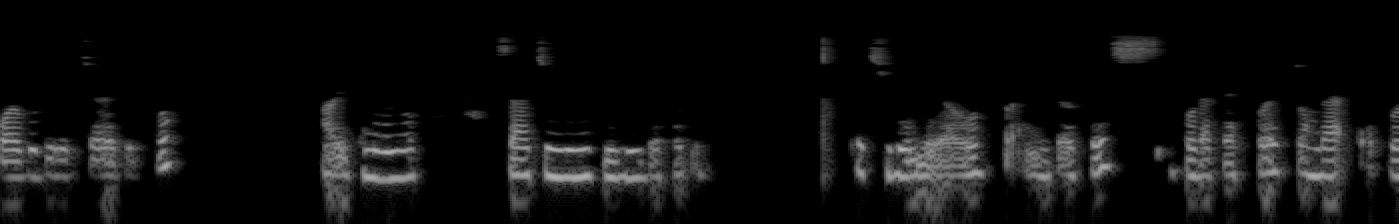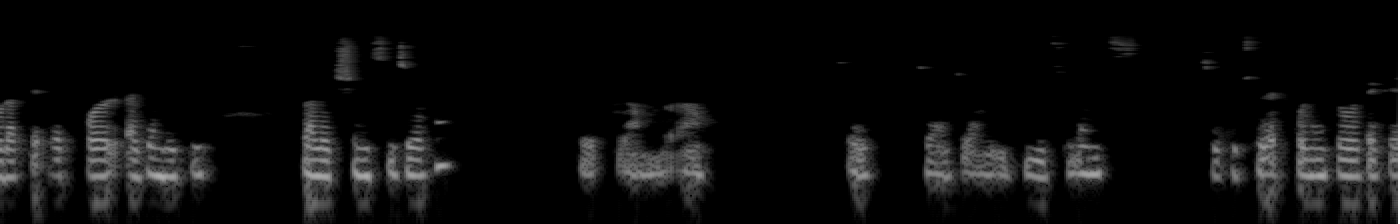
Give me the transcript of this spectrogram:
পরবর্তী লেকচারে দেখব আর এখানে হলো সার্চ ইঞ্জিনে প্রিভিউ দেখাবে এটা ছিল লেআউট বা ইন্টারফেস প্রোডাক্ট অ্যাড করার তো আমরা প্রোডাক্ট অ্যাড করার আগে আমরা একটু কালেকশনসে যাব আমরা যা আমি দিয়েছিলাম সে কিছু অ্যাড করেন তো ওটাকে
